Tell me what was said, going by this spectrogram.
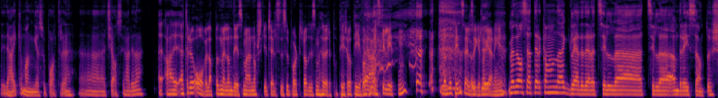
det, det er ikke mange supportere eh, Chelsea har i det. Jeg, jeg tror overlappen mellom de som er norske Chelsea-supportere og de som hører på Pyro og er er ganske liten. Men det fins helt sikkert noen gærninger. Men uansett, dere kan eh, glede dere til, eh, til eh, Andrej Santos,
